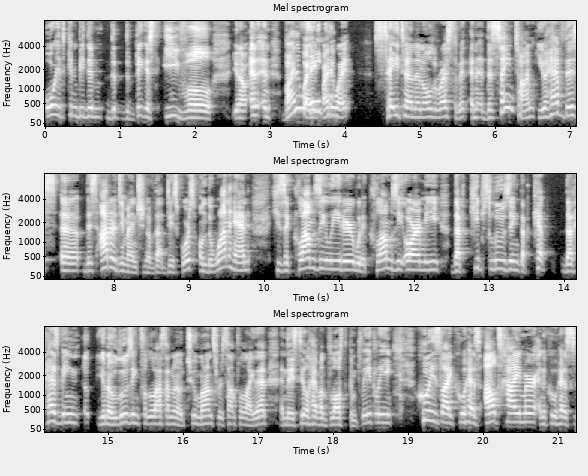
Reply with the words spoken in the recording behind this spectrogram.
or it can be the, the, the biggest evil you know and, and by the way Satan. by the way Satan and all the rest of it. And at the same time, you have this uh, this other dimension of that discourse. On the one hand, he's a clumsy leader with a clumsy army that keeps losing, that kept that has been uh, you know losing for the last I don't know two months or something like that, and they still haven't lost completely. Who is like who has Alzheimer and who has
